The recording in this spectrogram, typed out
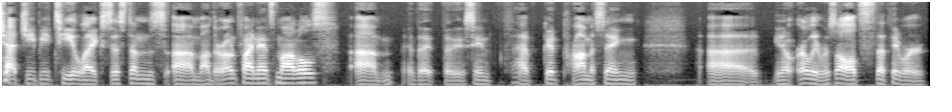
ChatGPT like systems um, on their own finance models. Um, that they, they seem to have good promising uh, you know, early results that they were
